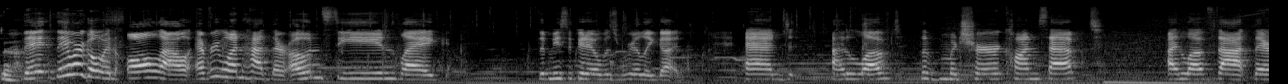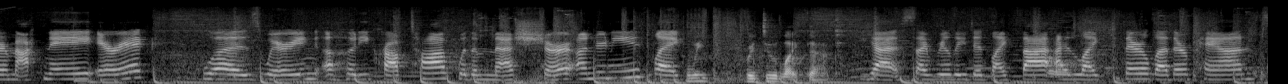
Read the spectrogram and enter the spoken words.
they they were going all out. Everyone had their own scene like the music video was really good. And I loved the mature concept. I love that their maknae Eric was wearing a hoodie crop top with a mesh shirt underneath. Like, We we do like that. yes, I really did like that. I liked their leather pants.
